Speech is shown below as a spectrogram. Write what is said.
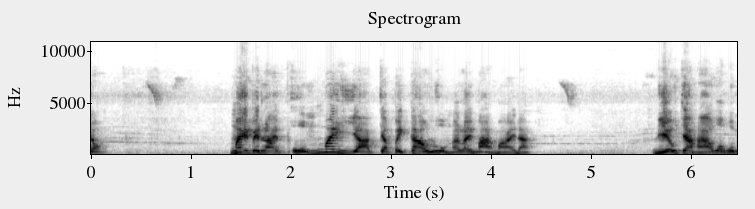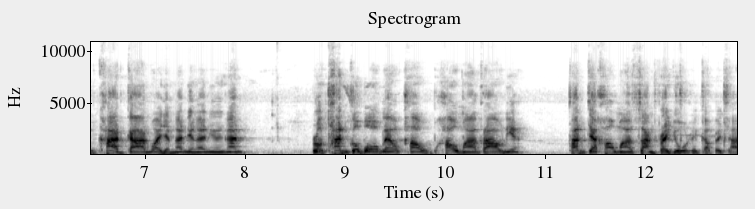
หรอก ไม่เป็นไรผมไม่อยากจะไปก้าวล่วงอะไรมากมายนะ เดี๋ยวจะหาว่าผมคาดการว่าอย่างนั้นอย่างนั้นอย่างนั้น เพราะท่านก็บอกแล้วเข้าเข้ามาคราวเนี้ยท่านจะเข้ามาสร้างประโยชน์ให้กับประชา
